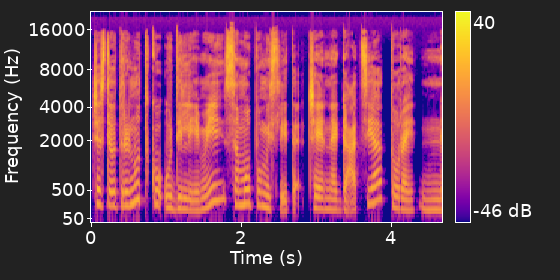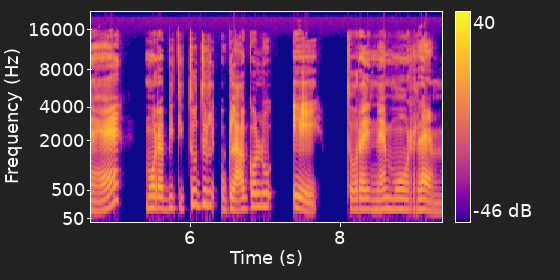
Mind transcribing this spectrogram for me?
Če ste v trenutku v dilemi, samo pomislite, če je negacija, torej ne, mora biti tudi v glagolu e, torej ne morem.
